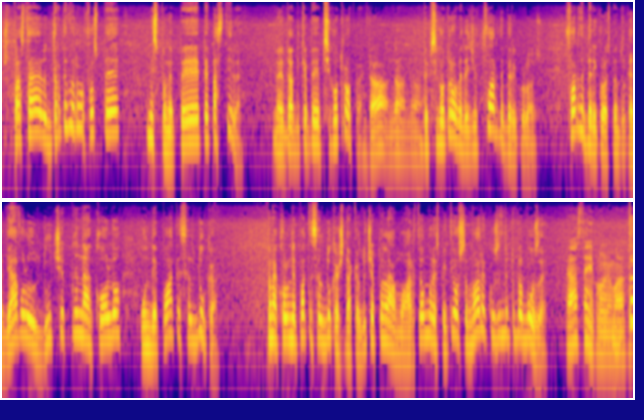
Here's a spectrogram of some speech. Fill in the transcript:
Și pe asta, într-adevăr, au fost pe, cum îi spune, pe, pe pastile. Adică pe psihotrope. Da, da, da. Pe psihotrope. Deci e foarte periculos. Foarte periculos, pentru că diavolul îl duce până acolo unde poate să-l ducă. Până acolo unde poate să-l ducă. Și dacă îl duce până la moarte, omul respectiv o să moară cu zâmbetul pe buze. Pe asta e problema. Da.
